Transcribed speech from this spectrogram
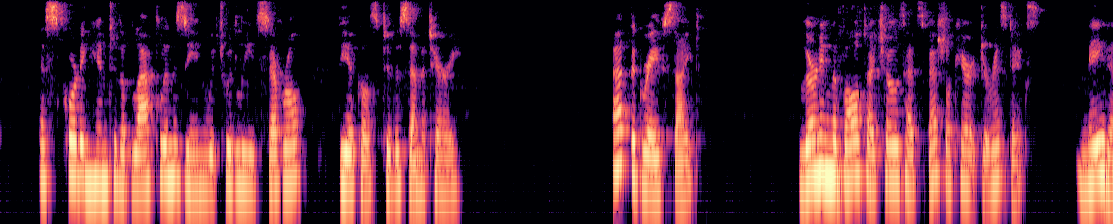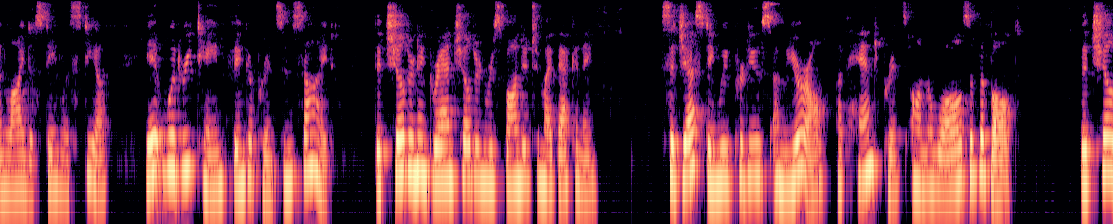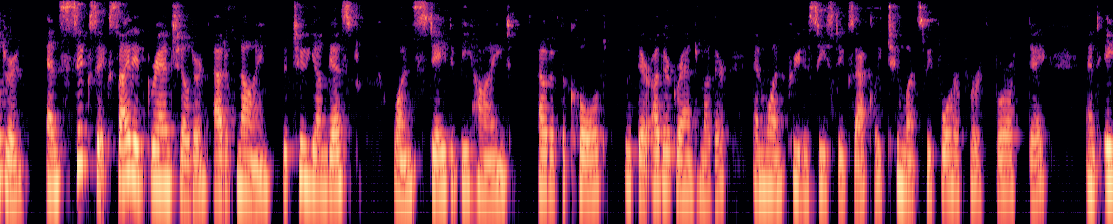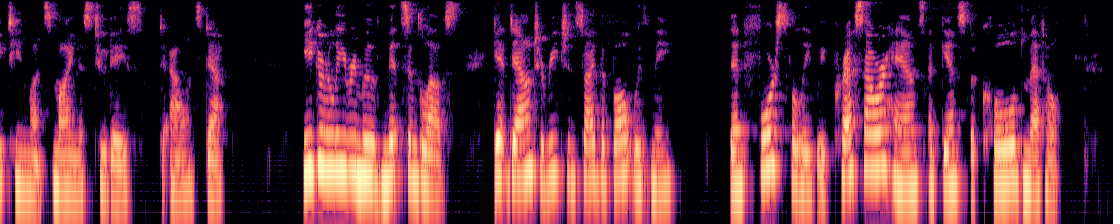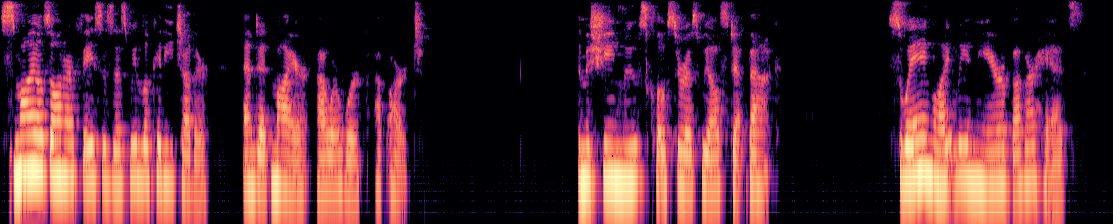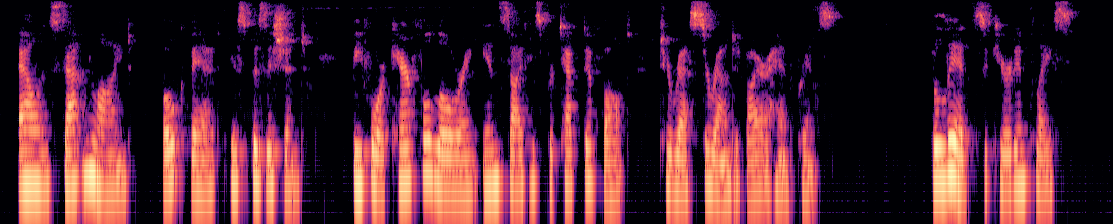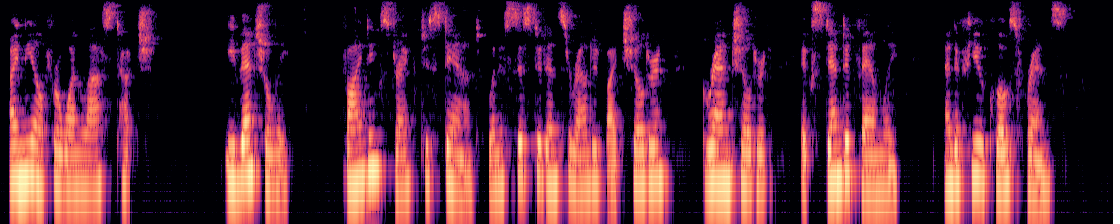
escorting him to the black limousine which would lead several vehicles to the cemetery. At the grave site, learning the vault I chose had special characteristics, made and lined of stainless steel, it would retain fingerprints inside. The children and grandchildren responded to my beckoning, suggesting we produce a mural of handprints on the walls of the vault. The children and six excited grandchildren out of nine, the two youngest ones stayed behind out of the cold with their other grandmother, and one predeceased exactly two months before her first birthday, and 18 months minus two days to Alan's death. Eagerly remove mitts and gloves, get down to reach inside the vault with me. Then forcefully we press our hands against the cold metal, smiles on our faces as we look at each other and admire our work of art. The machine moves closer as we all step back. Swaying lightly in the air above our heads, Alan's satin lined oak bed is positioned before careful lowering inside his protective vault to rest surrounded by our handprints. The lid secured in place, I kneel for one last touch. Eventually, finding strength to stand when assisted and surrounded by children, grandchildren, extended family, and a few close friends,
